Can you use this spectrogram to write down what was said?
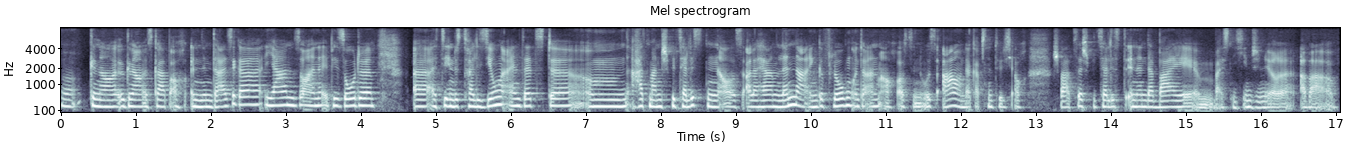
Ja. Genau, genau. Es gab auch in den 30er Jahren so eine Episode, äh, als die Industrialisierung einsetzte, ähm, hat man Spezialisten aus aller Herren Länder eingeflogen, unter anderem auch aus den USA. Und da gab es natürlich auch schwarze SpezialistInnen dabei, ähm, weiß nicht, Ingenieure, aber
